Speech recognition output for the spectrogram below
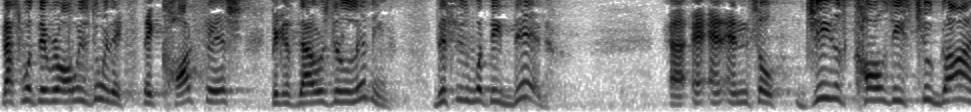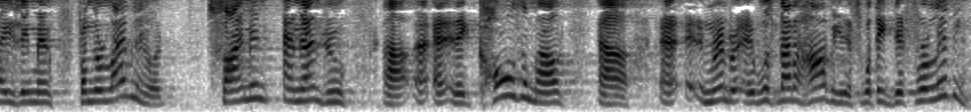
That's what they were always doing. They they caught fish because that was their living. This is what they did. Uh, and, and so Jesus calls these two guys, amen, from their livelihood, Simon and Andrew, uh, and he calls them out. Uh, and remember, it was not a hobby, that's what they did for a living.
